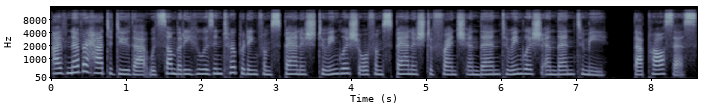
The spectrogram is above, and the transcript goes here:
I've never had to do that with somebody who is interpreting from Spanish to English or from Spanish to French and then to English and then to me. That process,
